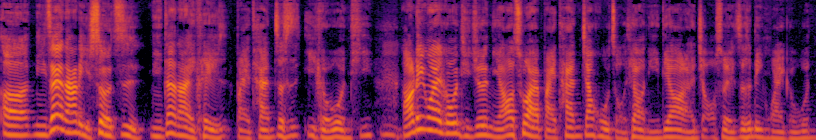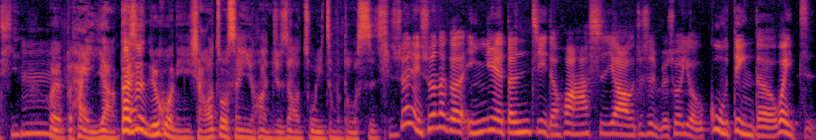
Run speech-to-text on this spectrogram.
呃，你在哪里设置？你在哪里可以摆摊？这是一个问题。嗯、然后另外一个问题就是，你要出来摆摊，江湖走跳，你一定要来缴税，这是另外一个问题，嗯、会不太一样。但是如果你想要做生意的话，你就是要注意这么多事情。所以你说那个营业登记的话，它是要就是比如说有固定的位置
